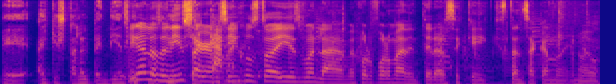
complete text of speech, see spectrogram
eh, hay que estar al pendiente. Síganlos en Instagram, sí, justo ahí es buena- la mejor forma de enterarse que, que están sacando de nuevo.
